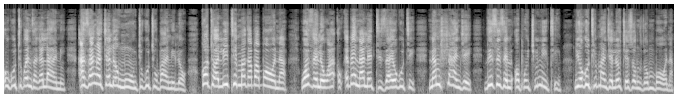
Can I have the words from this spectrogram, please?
ukuthi kwenzakalani? Azange atshele umuntu ukuthi ubani lo. Kodwa lithi makababona wavele ebenale desire ukuthi namhlanje this is an opportunity yokuthi manje lo Jesu ngizombona.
